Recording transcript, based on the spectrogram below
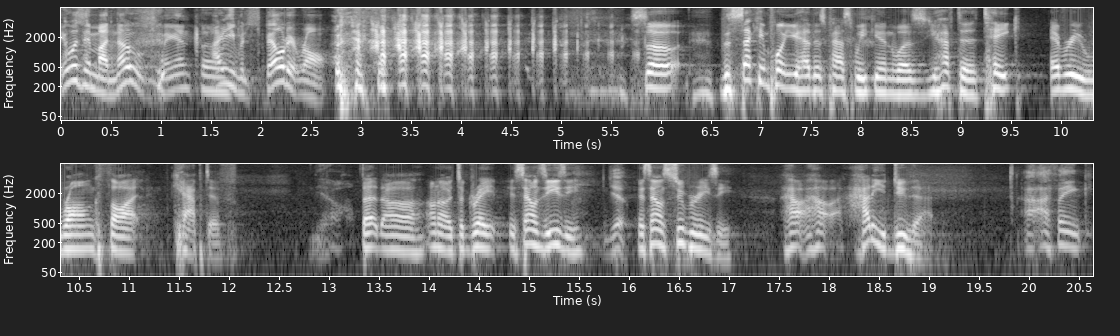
it was in my notes, man. Uh. I even spelled it wrong. So the second point you had this past weekend was you have to take every wrong thought captive. That uh, I don't know. It's a great. It sounds easy. Yeah. It sounds super easy. How how how do you do that? I I think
